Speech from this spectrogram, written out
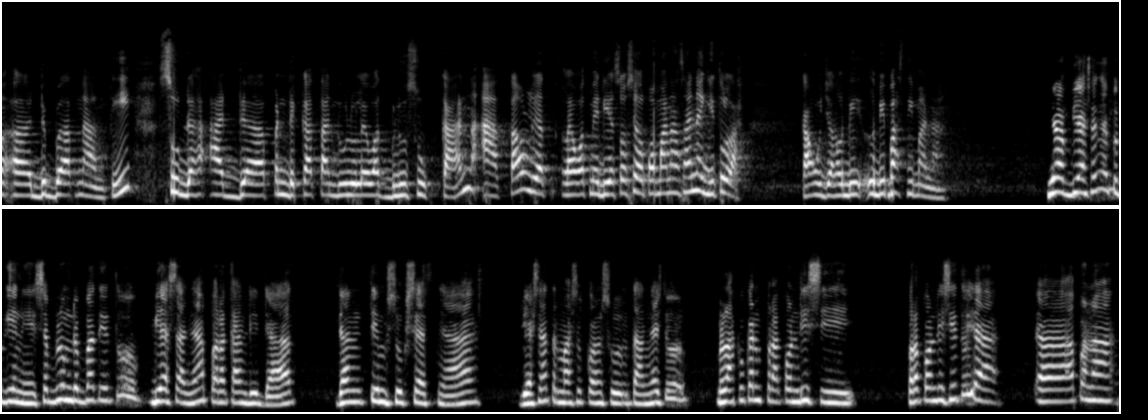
eh, debat nanti sudah ada pendekatan dulu lewat belusukan atau lihat lewat media sosial pemanasannya gitulah. Kang Ujang lebih lebih pas di mana? Ya biasanya begini, sebelum debat itu biasanya para kandidat dan tim suksesnya, biasanya termasuk konsultannya itu melakukan prakondisi. Prakondisi itu ya eh, apa nah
